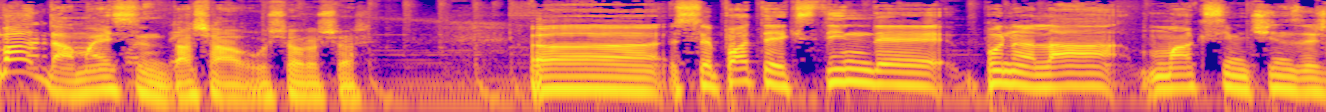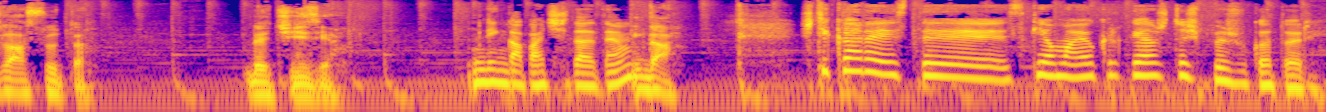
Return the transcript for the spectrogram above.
Ba da, mai sunt, așa, ușor, ușor. Uh, se poate extinde până la maxim 50% decizia. Din capacitate? Da. Știi care este schema? Eu cred că îi ajută și pe jucători.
